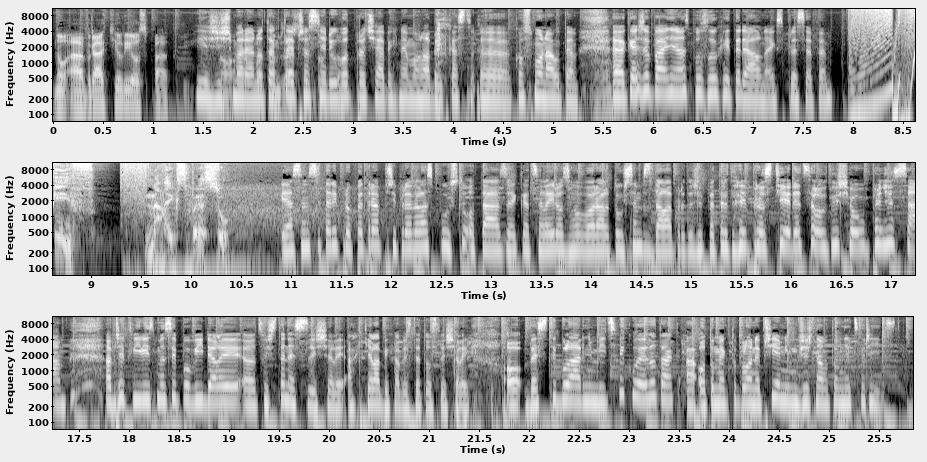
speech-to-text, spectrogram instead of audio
no a vrátili ho zpátky. Ježíš no, no, potom tak to je přesně důvod, proč já bych nemohla být kas, uh, kosmonautem. No. Každopádně nás poslouchejte dál na Express FM. IF na Expressu. Já jsem si tady pro Petra připravila spoustu otázek a celý rozhovor, ale to už jsem vzdala, protože Petr tady prostě jede celou tu show úplně sám. A před chvílí jsme si povídali, eh, což jste neslyšeli a chtěla bych, abyste to slyšeli, o vestibulárním výcviku, je to tak? A o tom, jak to bylo nepříjemné, můžeš nám o tom něco říct?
